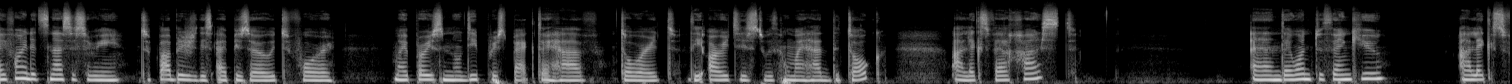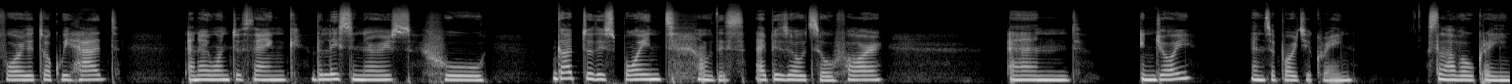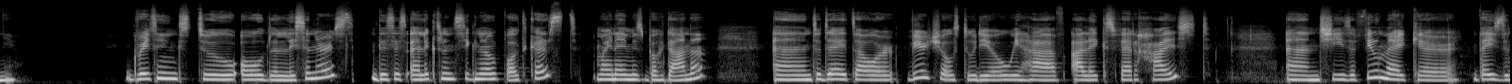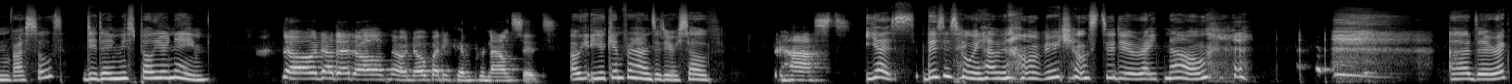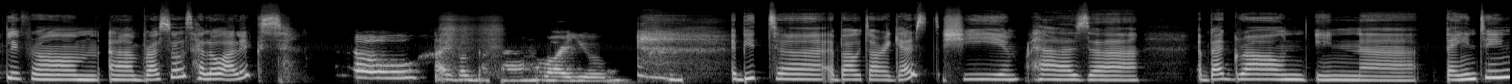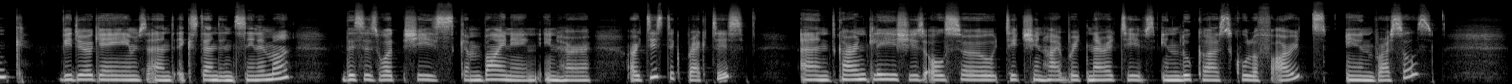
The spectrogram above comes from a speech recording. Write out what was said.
I find it's necessary to publish this episode for my personal deep respect I have toward the artist with whom I had the talk, Alex Verhaest. And I want to thank you, Alex, for the talk we had. And I want to thank the listeners who got to this point of this episode so far. And enjoy and support Ukraine. Slava Ukraini! Greetings to all the listeners. This is Elektron Signal podcast. My name is Bohdana, and today at our virtual studio we have Alex Verhaest, and she's a filmmaker based in Brussels. Did I misspell your name? No, not at all. No, nobody can pronounce it. Oh, you can pronounce it yourself. Verhaest. Yes, this is who we have in our virtual studio right now. Uh, directly from uh, Brussels. Hello, Alex. Hello. Hi, Bohdana. How are you? A bit uh, about our guest. She has uh, a background in uh, painting, video games, and extended cinema. This is what she's combining in her artistic practice. And currently, she's also teaching hybrid narratives in Luca School of Arts in Brussels.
